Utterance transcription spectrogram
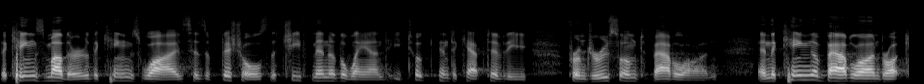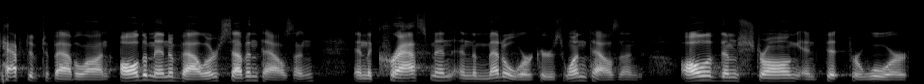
The king's mother, the king's wives, his officials, the chief men of the land, he took into captivity from Jerusalem to Babylon. And the king of Babylon brought captive to Babylon all the men of valor, 7,000, and the craftsmen and the metal workers, 1,000, all of them strong and fit for war.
